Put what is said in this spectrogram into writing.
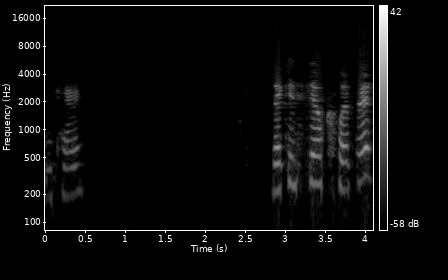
Okay. They can still clip it.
